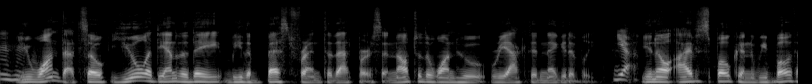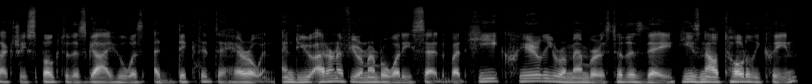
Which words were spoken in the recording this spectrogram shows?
Mm-hmm. You want that. So you'll, at the end of the day, be the best friend to that person, not to the one who reacted negatively. Yeah. You know, I've spoken, we both actually spoke to this guy who was addicted to heroin. And you, I don't know if you remember what he said, but he clearly remembers to this day, he's now totally clean.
